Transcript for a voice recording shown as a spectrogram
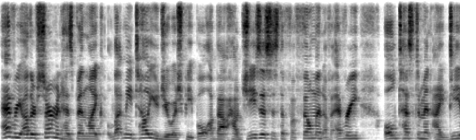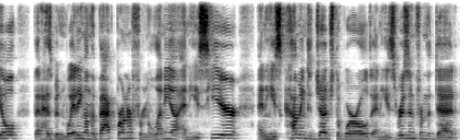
every other sermon has been like, let me tell you, Jewish people, about how Jesus is the fulfillment of every Old Testament ideal that has been waiting on the back burner for millennia, and he's here, and he's coming to judge the world, and he's risen from the dead,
